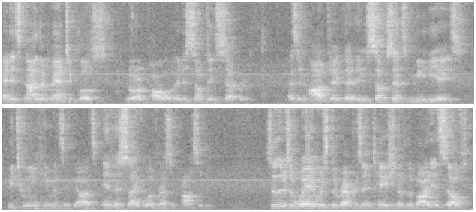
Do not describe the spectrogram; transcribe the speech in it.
and it's neither Manticlos nor Apollo. It is something separate, as an object that, in some sense, mediates between humans and gods in the cycle of reciprocity. So there's a way in which the representation of the body itself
